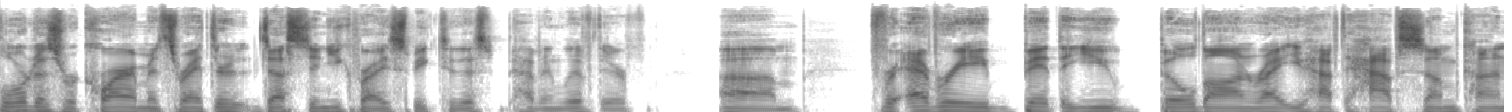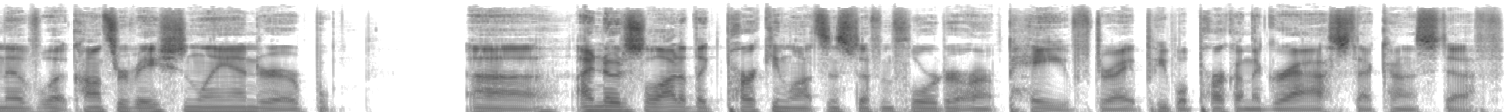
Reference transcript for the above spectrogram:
Florida's requirements, right? There, Dustin, you could probably speak to this, having lived there. Um, for every bit that you build on, right, you have to have some kind of what conservation land or. Uh, I noticed a lot of like parking lots and stuff in Florida aren't paved, right? People park on the grass, that kind of stuff.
